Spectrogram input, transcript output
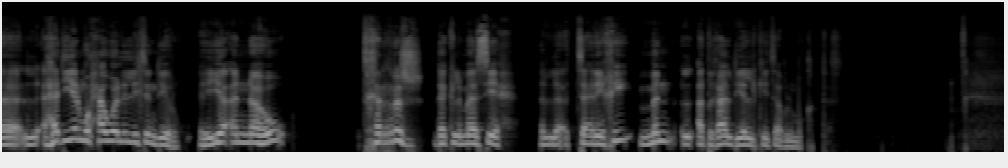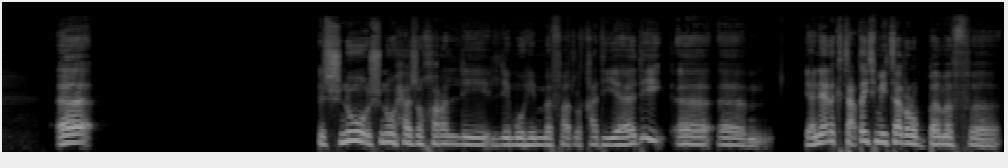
آه، هذه هي المحاولة اللي تنديرو. هي أنه تخرج ذاك المسيح التاريخي من الأدغال ديال الكتاب المقدس. آه، شنو شنو حاجة أخرى اللي اللي مهمة في هذه القضية هذه آه، آم، يعني أنا كنت عطيت مثال ربما في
